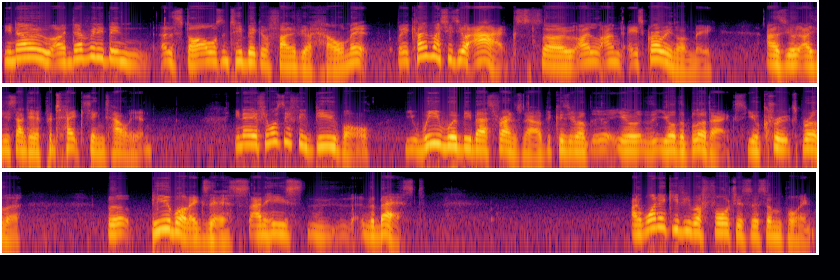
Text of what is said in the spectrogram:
You know, I've never really been, at the start I wasn't too big of a fan of your helmet, but it kind of matches your axe, so I, it's growing on me as you as you stand here protecting Talion. You know, if it wasn't for Bubal, we would be best friends now because you're a, you're you're the Blood Axe, you're Krook's brother. But Bubal exists, and he's the best. I want to give you a fortress at some point,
